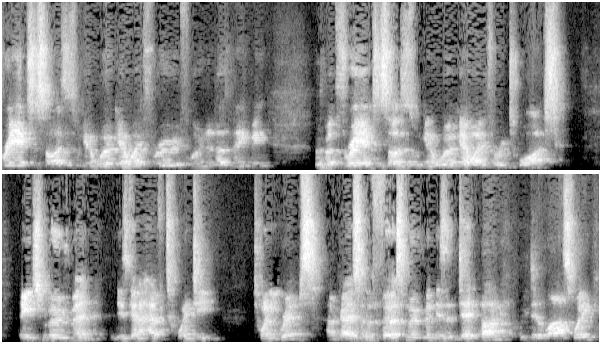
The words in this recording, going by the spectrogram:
three exercises we're going to work our way through if Luna doesn't need me. We've got three exercises we're going to work our way through twice. Each movement is going to have 20, 20 reps. Okay, so the first movement is a dead bug. We did it last week.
